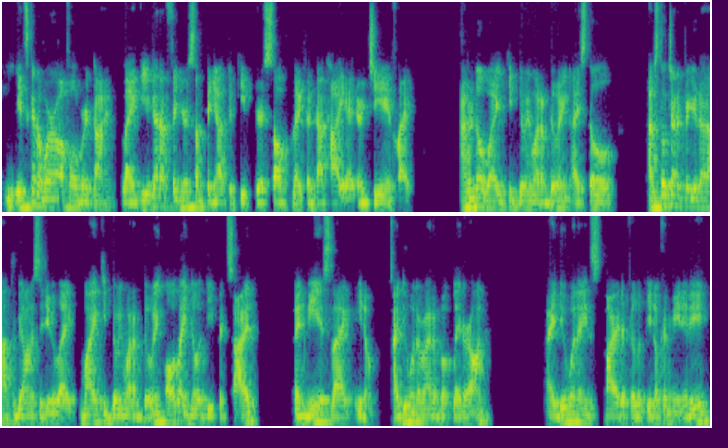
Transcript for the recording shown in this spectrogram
it's gonna wear off over time. Like you gotta figure something out to keep yourself like in that high energy and like I don't know why you keep doing what I'm doing. I still I'm still trying to figure that out, to be honest with you. Like, why I keep doing what I'm doing. All I know deep inside in me is like, you know, I do want to write a book later on. I do want to inspire the Filipino community.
